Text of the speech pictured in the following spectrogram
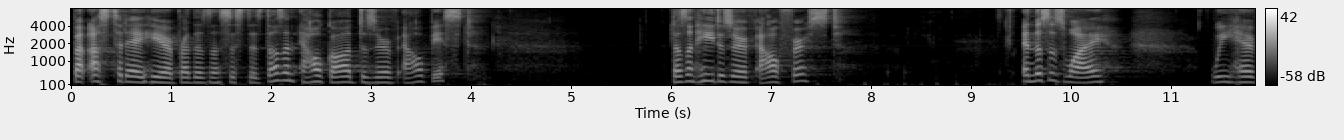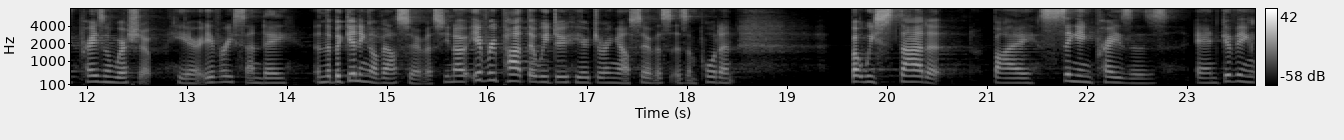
But us today, here, brothers and sisters, doesn't our God deserve our best? Doesn't He deserve our first? And this is why we have praise and worship here every Sunday in the beginning of our service. You know, every part that we do here during our service is important, but we start it by singing praises and giving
